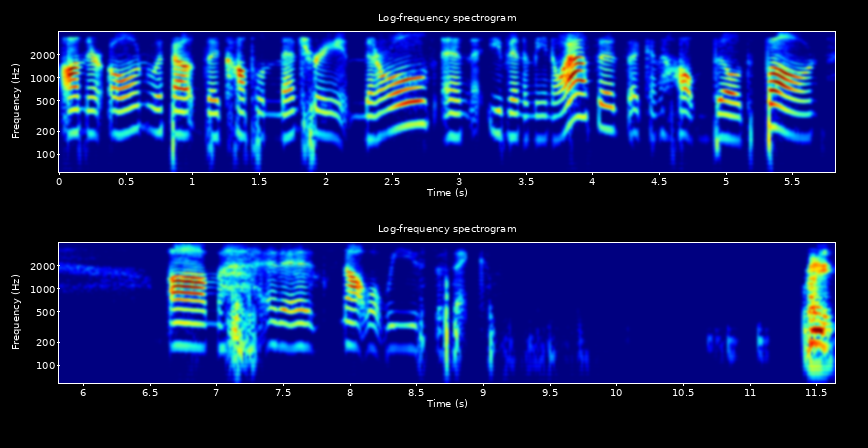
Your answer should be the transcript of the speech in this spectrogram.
on their own without the complementary minerals and even amino acids that can help build bone. Um, and it's not what we used to think. right.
